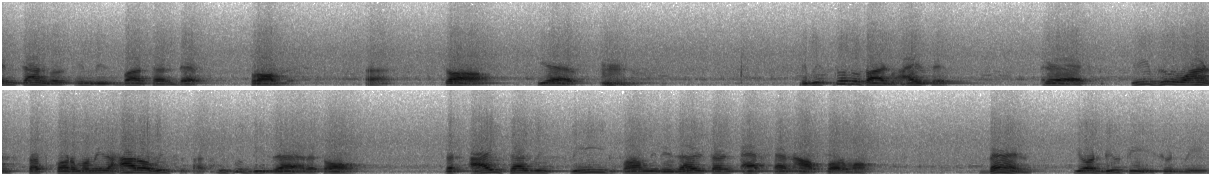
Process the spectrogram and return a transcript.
entangled in this birth and death problem. Uh, so, here, the Vishnuduta advises that if you want tat karma nirhara vishnuta, if you desire at all that I shall be freed from the resultant action of karma, then your duty should be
